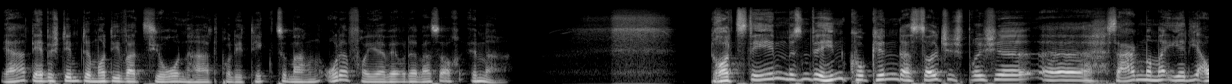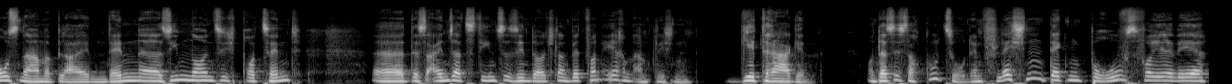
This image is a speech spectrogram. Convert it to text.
ja, der bestimmte Motivation hat, Politik zu machen oder Feuerwehr oder was auch immer. Trotzdem müssen wir hingucken, dass solche Sprüche, äh, sagen wir mal, eher die Ausnahme bleiben. Denn äh, 97 Prozent äh, des Einsatzdienstes in Deutschland wird von Ehrenamtlichen getragen. Und das ist auch gut so, denn flächendeckend Berufsfeuerwehr,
